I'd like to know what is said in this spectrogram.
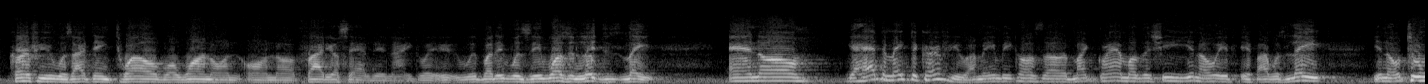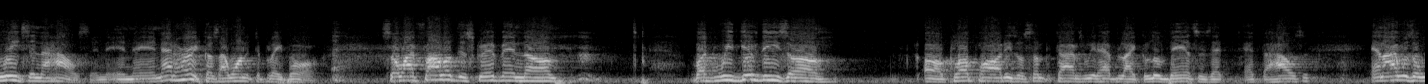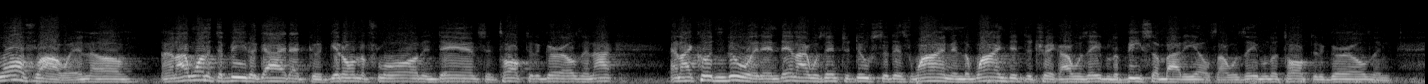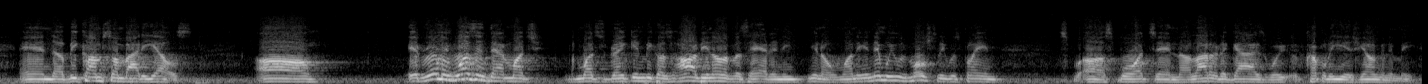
curfew was I think 12 or 1 on on uh, Friday or Saturday night, but it was it wasn't late, late. and uh, you had to make the curfew. I mean, because uh, my grandmother, she you know, if if I was late, you know, two weeks in the house, and and and that hurt because I wanted to play ball. So I followed the script, and um, but we'd give these uh, uh, club parties, or sometimes we'd have like little dances at, at the house. And I was a wallflower, and uh, and I wanted to be the guy that could get on the floor and dance and talk to the girls, and I and I couldn't do it. And then I was introduced to this wine, and the wine did the trick. I was able to be somebody else. I was able to talk to the girls and and uh, become somebody else. Uh, it really wasn't that much much drinking because hardly none of us had any, you know, money. And then we was mostly was playing uh, sports, and a lot of the guys were a couple of years younger than me.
